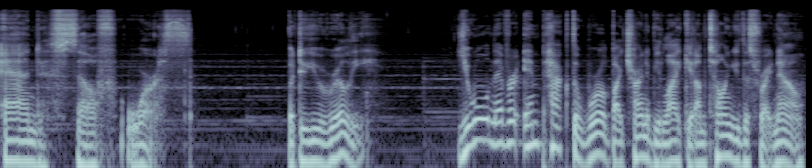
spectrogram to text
and self worth. But do you really? You will never impact the world by trying to be like it. I'm telling you this right now.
